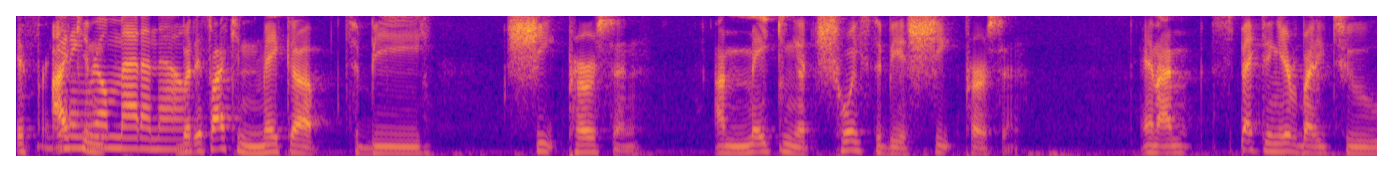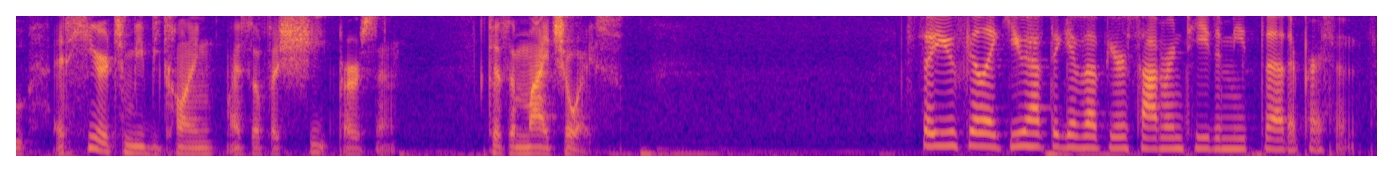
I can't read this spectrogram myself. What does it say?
if We're I can real meta now. But if I can make up to be sheep person, I'm making a choice to be a sheep person. And I'm expecting everybody to adhere to me be calling myself a sheep person because of my choice. So you feel like you have to give up your sovereignty to meet the other person's.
